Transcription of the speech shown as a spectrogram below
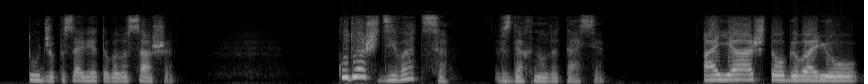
— тут же посоветовала Саша. «Куда ж деваться?» — вздохнула Тася. «А я что говорю?»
